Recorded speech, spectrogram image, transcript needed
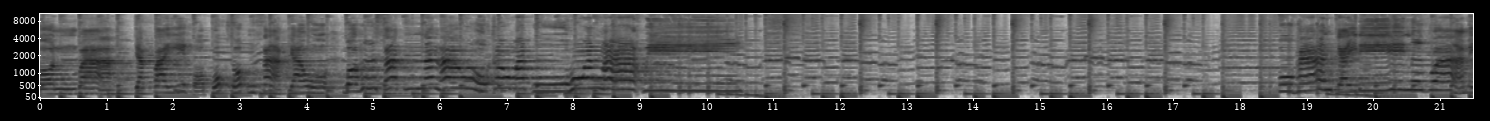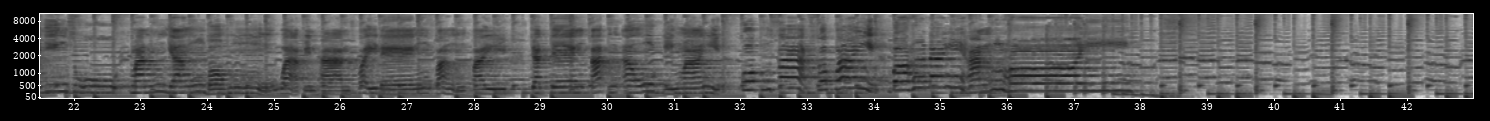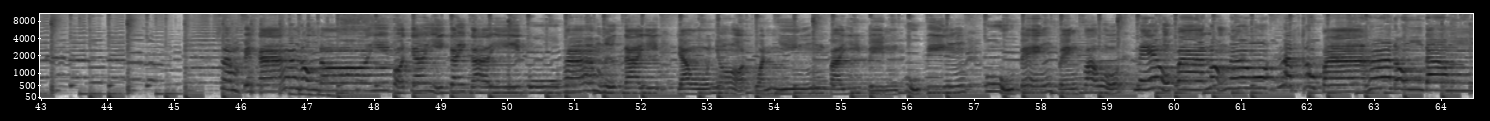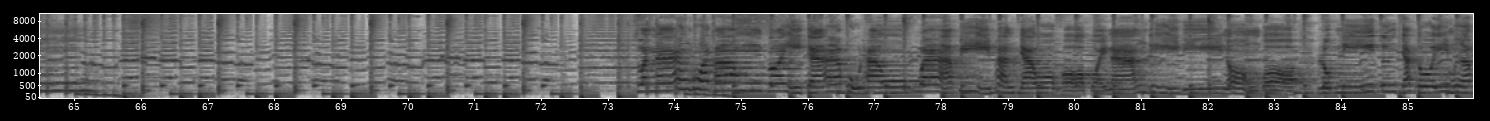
ก่อนว่าอยากไปขอพกศพซากเจ้าบ่ฮือสัตนั้นเล่าเข้ามากูหวนมาควีปผู้พานใจดี นึกว่าไม่ยิงสู้ มันยังบอก ว่าเป็นทานไฟแดงฟังไป จัดแจงตัดเอากิ่งไม้ปกซากศพไว้บ่ได้หันหอยซ้ำเป็นกลางดงดอยบ่ใจไกลไกลปูพามนึกใด เจ้ายอดขวัญยิง ไปเป็นกู้ปิงกู้แป้งแฝงเฝ้าแล้วไป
